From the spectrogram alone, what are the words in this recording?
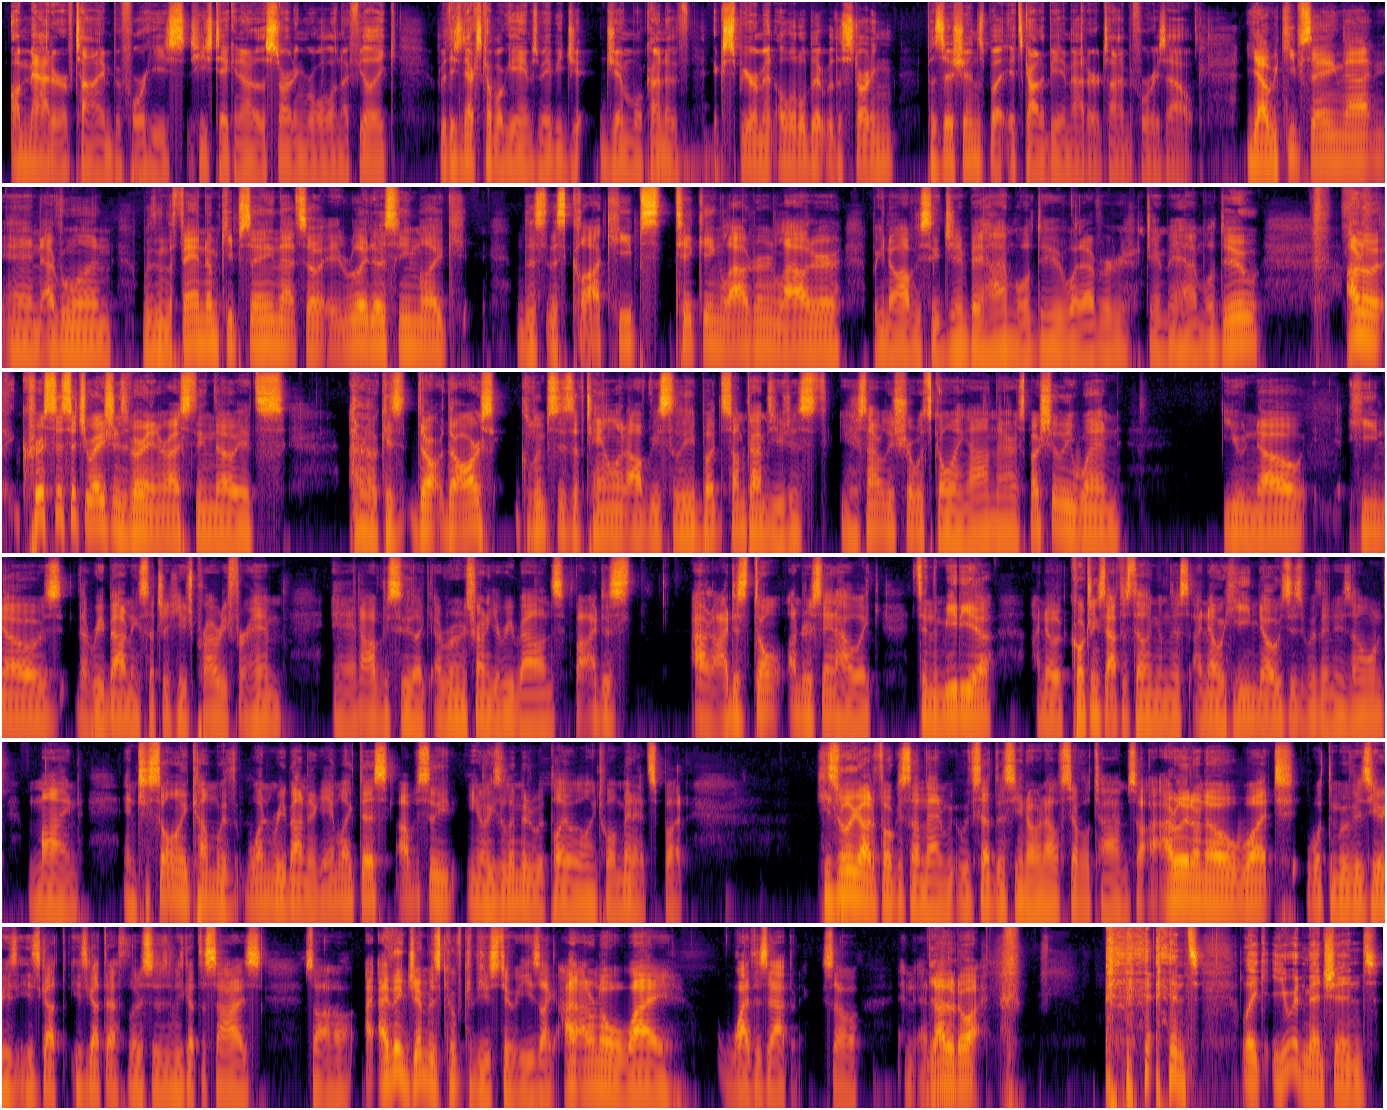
a matter of time before he's he's taken out of the starting role. And I feel like with these next couple games, maybe J- Jim will kind of experiment a little bit with the starting positions, but it's got to be a matter of time before he's out. Yeah, we keep saying that, and everyone within the fandom keeps saying that. So it really does seem like this this clock keeps ticking louder and louder. But you know, obviously Jim Boeheim will do whatever Jim Boeheim will do. I don't know. Chris's situation is very interesting, though. It's I don't know because there there are glimpses of talent, obviously, but sometimes you just you're just not really sure what's going on there, especially when you know he knows that rebounding is such a huge priority for him, and obviously like everyone's trying to get rebounds, but I just I don't know, I just don't understand how like it's in the media. I know the coaching staff is telling him this. I know he knows this within his own mind. And to only come with one rebound in a game like this, obviously, you know, he's limited with play with only 12 minutes, but he's really got to focus on that. And we've said this, you know, now several times. So I really don't know what what the move is here. He's he's got he's got the athleticism, he's got the size. So I, I think Jim is confused too. He's like, I, I don't know why why this is happening. So and, and yeah. neither do I. and like you had mentioned,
